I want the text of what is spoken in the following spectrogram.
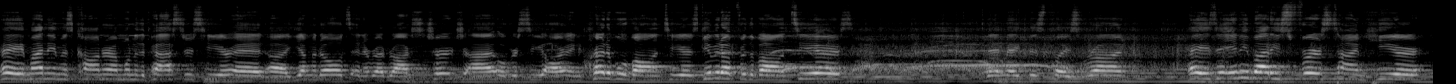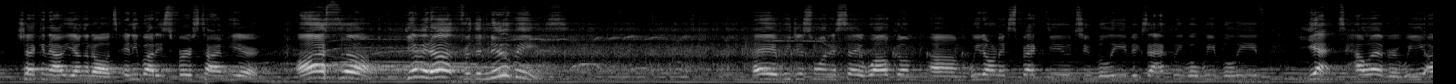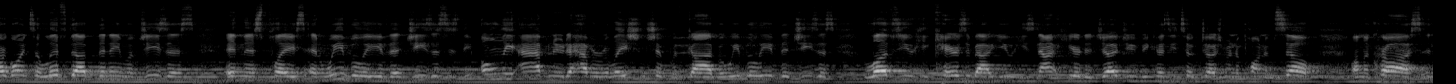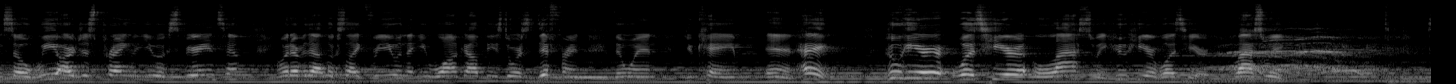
Hey, my name is Connor. I'm one of the pastors here at uh, Young Adults and at Red Rocks Church. I oversee our incredible volunteers. Give it up for the volunteers. They make this place run. Hey, is it anybody's first time here checking out Young Adults? Anybody's first time here? Awesome. Give it up for the newbies. Hey, we just want to say welcome. Um, we don't expect you to believe exactly what we believe yet. However, we are going to lift up the name of Jesus in this place, and we believe that Jesus is the only avenue to have a relationship with God. But we believe that Jesus loves you, He cares about you, He's not here to judge you because He took judgment upon Himself on the cross. And so we are just praying that you experience Him, and whatever that looks like for you, and that you walk out these doors different than when you came in. Hey, who here was here last week? Who here was here last week?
